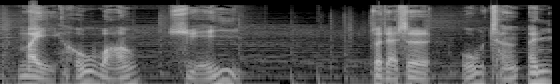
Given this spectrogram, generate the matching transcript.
《美猴王学艺》，作者是吴承恩。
